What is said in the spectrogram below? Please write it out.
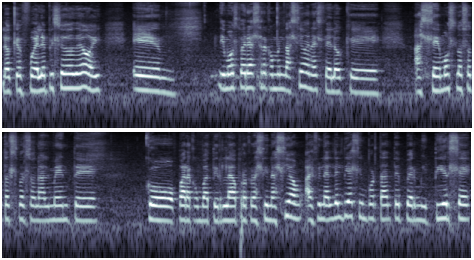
lo que fue el episodio de hoy, em, dimos varias recomendaciones de lo que hacemos nosotras personalmente para combatir la procrastinación. Al final del día es importante permitirse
